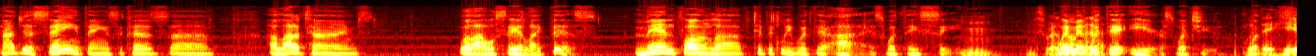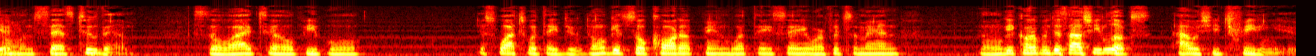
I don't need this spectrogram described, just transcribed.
not just saying things. Because uh, a lot of times, well, I will say it like this: men fall in love typically with their eyes, what they see. Mm, right Women with their ears, what you What they hear. someone says to them. So I tell people, just watch what they do. Don't get so caught up in what they say, or if it's a man, don't get caught up in just how she looks. How is she treating you?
